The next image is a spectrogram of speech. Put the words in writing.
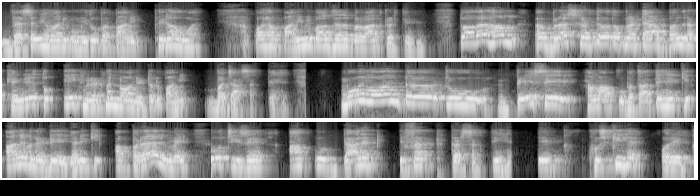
वैसे भी हमारी उम्मीदों पर पानी फिरा हुआ है और हम पानी भी बहुत ज़्यादा बर्बाद करते हैं। तो अगर हम ब्रश करते वक्त अपना टैप बंद रखेंगे तो एक मिनट में नौ लीटर पानी बचा सकते हैं। मूविंग ऑन टू डे से हम आपको बताते हैं कि आने वाले डे यानी कि अप्रैल में दो चीज़ें आपको डायरेक्ट इफ़ेक्ट कर सकती हैं। एक खुशकी है और एक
